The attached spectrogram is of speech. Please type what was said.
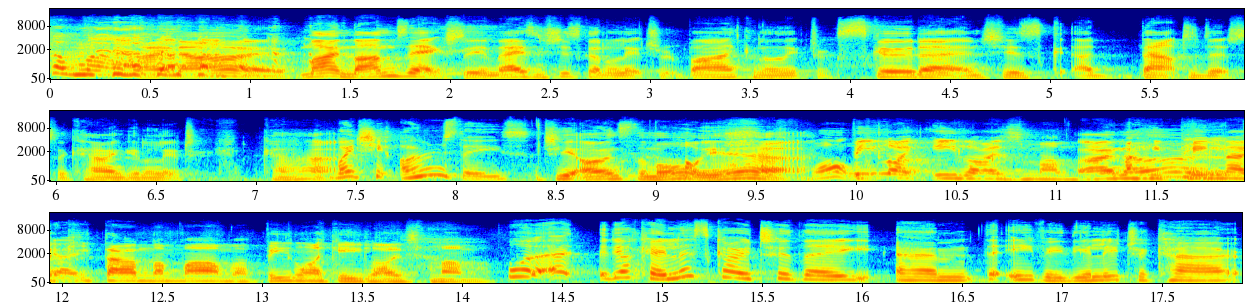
I know. My mum's actually amazing. She's got an electric bike, an electric scooter, and she's about to ditch the car and get an electric car. Wait, she owns these. She owns them all, yeah. Whoa. Be like Eli's mum. I know. Mahi pena There ki you tāna mama. Be like Eli's mum. Well, uh, okay, let's go to the um, the EV, the electric car.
